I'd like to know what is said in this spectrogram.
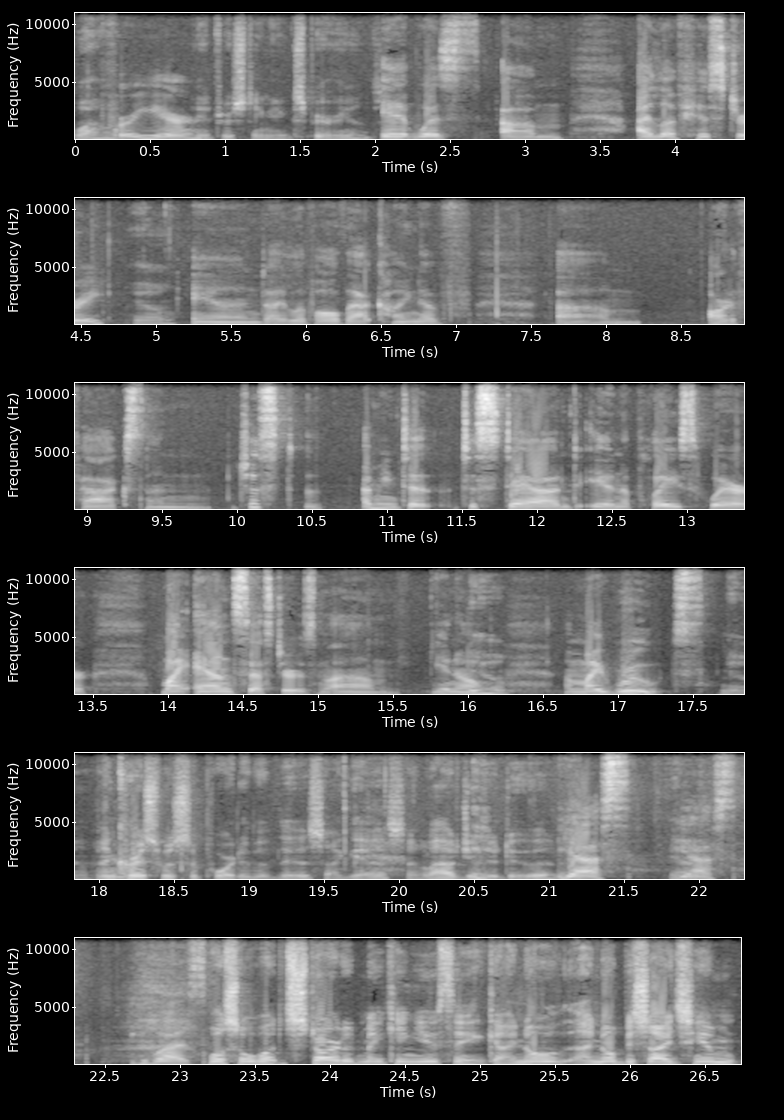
Wow. for a year. Interesting experience. It was, um, I love history. Yeah. and I love all that kind of um, artifacts and just, I mean, to, to stand in a place where my ancestors, um, you know, my roots. Yeah. And Chris was supportive of this, I guess, allowed you to do it. Yes, Yeah. yes, he was. Well, so what started making you think? I know, I know. Besides him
